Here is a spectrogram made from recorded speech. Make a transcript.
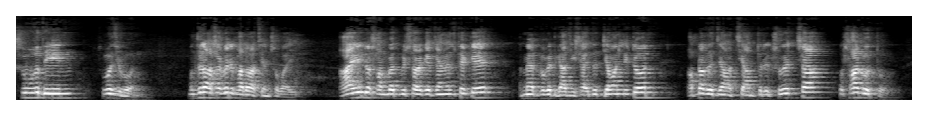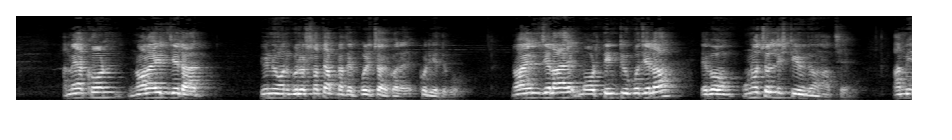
শুভ দিন, শুভ জীবন। বন্ধুরা, আশা করি ভালো আছেন সবাই। আইন ও সংবাদ বিষয়ক এই চ্যানেল থেকে আমি অ্যাডভোকেট গাজী সাইদুজ্জামান লিটন। আপনাদের জানাচ্ছি আন্তরিক শুভেচ্ছা ও স্বাগত। আমি এখন নড়াইল জেলার ইউনিয়নগুলোর সাথে আপনাদের পরিচয় করে, করিয়ে দেব। নড়াইল জেলায় মোট তিনটি উপজেলা এবং উনচল্লিশটি ইউনিয়ন আছে। আমি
